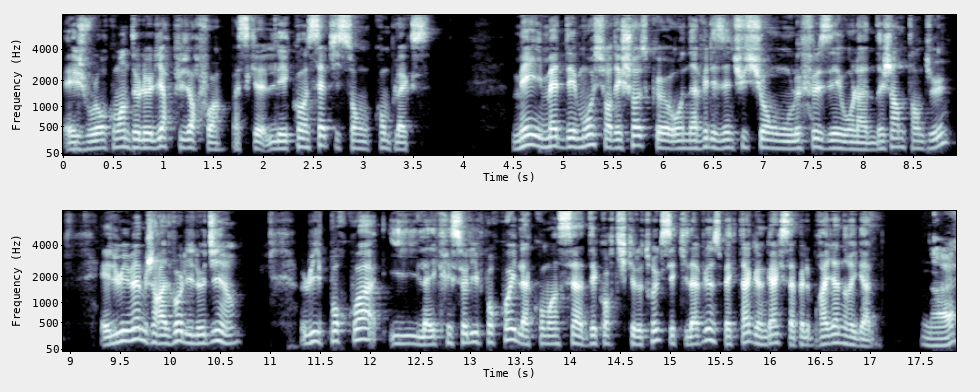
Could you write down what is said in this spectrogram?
et je vous le recommande de le lire plusieurs fois parce que les concepts ils sont complexes. Mais ils mettent des mots sur des choses qu'on avait des intuitions, on le faisait, on l'a déjà entendu. Et lui-même, Jared Vol, il le dit. Hein. Lui, pourquoi il a écrit ce livre, pourquoi il a commencé à décortiquer le truc, c'est qu'il a vu un spectacle, un gars qui s'appelle Brian Regan. Ouais.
